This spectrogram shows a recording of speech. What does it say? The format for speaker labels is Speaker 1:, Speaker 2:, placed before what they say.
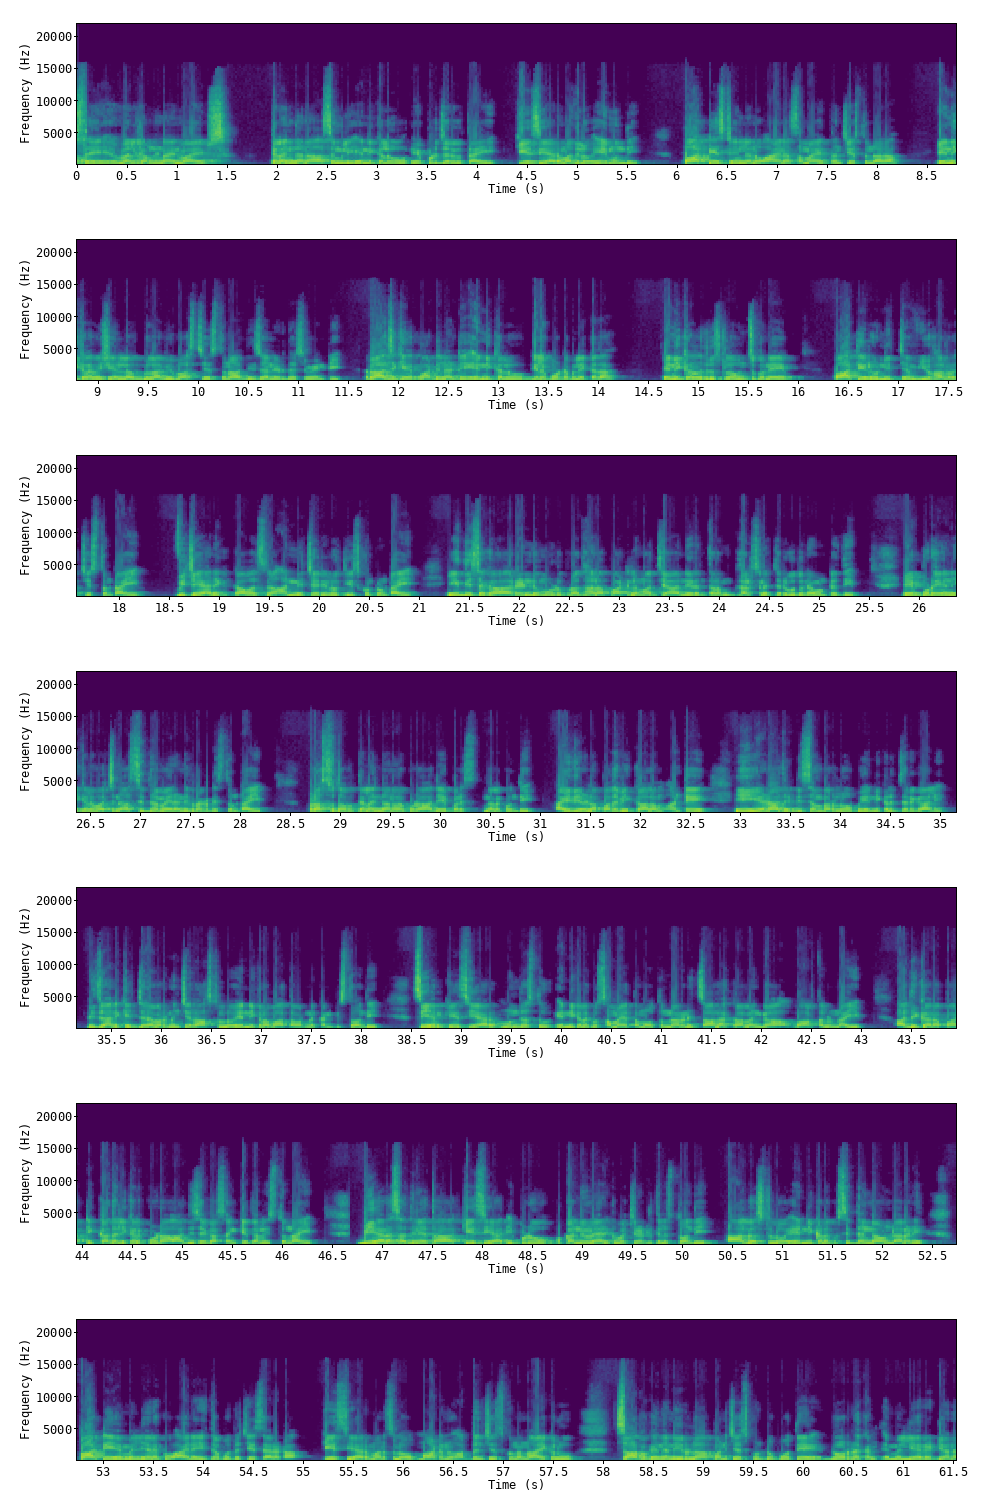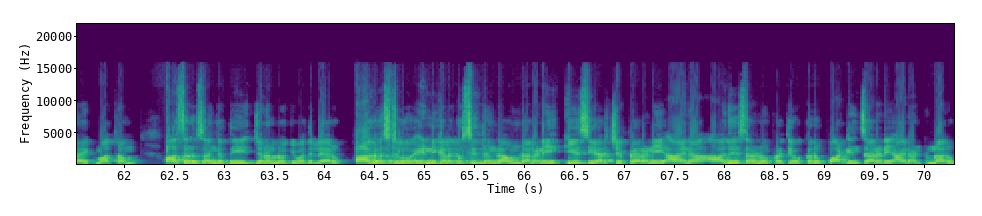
Speaker 1: నమస్తే welcome to Nine Vibes. Telangana assembly ఎన్నికలు ఎప్పుడు జరుగుతాయి? కేసీఆర్ మదిలో ఏముంది? పార్టీ శ్రేణులను ఆయన సమాయత్తం చేస్తున్నారా? ఎన్నికల విషయంలో గులాబీ బాస్ చేస్తున్న దిశానిర్దేశం ఏంటి? రాజకీయ పార్టీలంటే ఎన్నికలు గెలుపోవటంలే కదా? ఎన్నికలను దృష్టిలో ఉంచుకునే పార్టీలు నిత్యం వ్యూహాలు రచిస్తుంటాయి. విజయానికి కావలసిన అన్ని చర్యలు తీసుకుంటుంటాయి. ఈ దిశగా రెండు మూడు ప్రధాన పార్టీల మధ్య నిరంతరం ఘర్షణ జరుగుతూనే ఉంటుంది. ఎప్పుడు ఎన్నికలు వచ్చినా సిద్ధమేనని ప్రకటిస్తుంటాయి. ప్రస్తుతం తెలంగాణలో కూడా అదే పరిస్థితి నెలకొంది. ఐదేళ్ళ పదవీ కాలం అంటే ఈ ఏడాది డిసెంబర్ లోపు ఎన్నికలు జరగాలి. నిజానికి జనవరి నుంచి రాష్ట్రంలో ఎన్నికల వాతావరణం కనిపిస్తోంది. సీఎం కేసీఆర్ ముందస్తు ఎన్నికలకు సమాయత్తమవుతున్నారని చాలా కాలంగా వార్తలున్నాయి. అధికార పార్టీ కదలికలు కూడా ఆ దిశగా సంకేతాలు ఇస్తున్నాయి. బీఆర్ఎస్ అధినేత కేసీఆర్ ఇప్పుడు ఒక నిర్ణయానికి వచ్చినట్లు తెలుస్తోంది. ఆగస్టులో ఎన్నికలకు సిద్ధంగా ఉండాలని పార్టీ ఎమ్మెల్యేలకు ఆయన హితబోధ చేశారట. కేసీఆర్ మనసులో మాటను అర్థం చేసుకున్న నాయకులు చాప కింద నీరులా పనిచేసుకుంటూ పోతే డోర్నకల్ ఎమ్మెల్యే రెడ్డి నాయక్ మాత్రం అసలు సంగతి జనంలోకి వదిలారు. ఆగస్టులో ఎన్నికలకు సిద్ధంగా ఉండాలని కేసీఆర్ చెప్పారని ఆయన ఆదేశాలను ప్రతి ఒక్కరూ పాటించాలని ఆయన అంటున్నారు.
